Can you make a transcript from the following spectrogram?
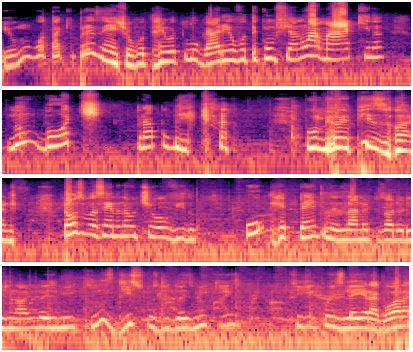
eu não vou estar aqui presente, eu vou estar em outro lugar e eu vou ter que confiar numa máquina, num bot para publicar o meu episódio. Então, se você ainda não tinha ouvido o Repentless lá no episódio original de 2015, discos de 2015, fiquem com o Slayer agora.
